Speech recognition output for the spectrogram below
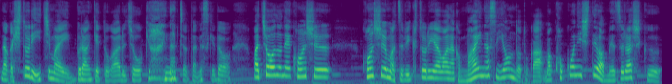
なんか一人一枚ブランケットがある状況になっちゃったんですけど、まあちょうどね、今週、今週末ビクトリアはなんかマイナス4度とか、まあここにしては珍しく、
